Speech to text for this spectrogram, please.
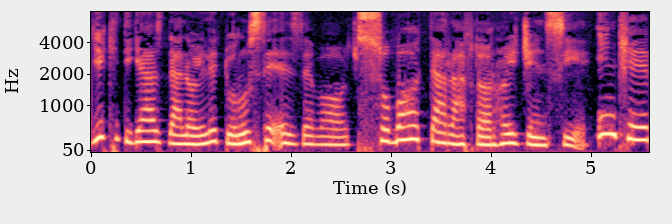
یکی دیگه از دلایل درست ازدواج ثبات در رفتارهای جنسیه. اینکه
